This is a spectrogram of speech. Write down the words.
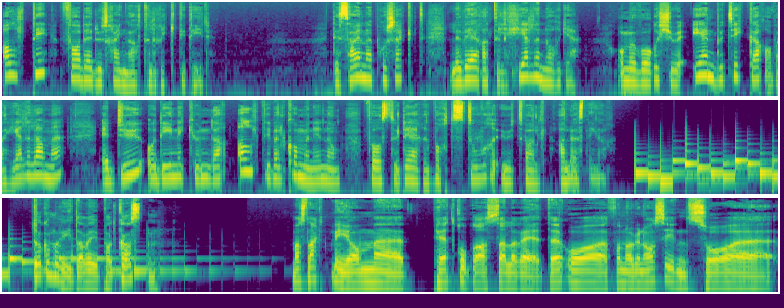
alltid får det du trenger til riktig tid. Designerprosjekt leverer til hele Norge, og med våre 21 butikker over hele landet er du og dine kunder alltid velkommen innom for å studere vårt store utvalg av løsninger. Da går vi videre i podkasten. Vi har snakket mye om eh, Petrobras allerede, og for noen år siden så eh,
